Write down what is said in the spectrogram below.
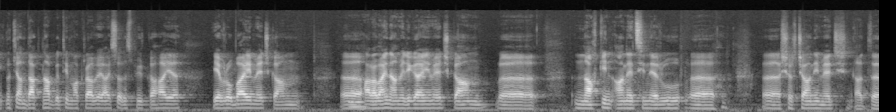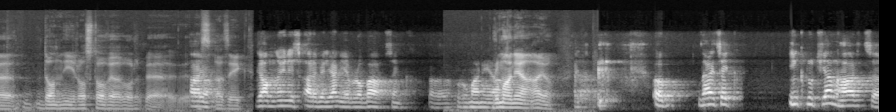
ինքնության դակնապ գտի մակրավե այսօր սպիրկահայը Եվրոպայի մեջ կամ Հարավային Ամերիկայի մեջ կամ նախկին անեցիներու շրջանի մեջ այդ Դոնի Ռոստովը որ ասացիք կամ նույնիսկ Արևելյան Եվրոպա, ասենք Ռումանիա Ռումանիա, այո։ Նայեցեք ինքնության հարցը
